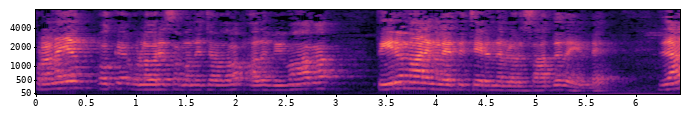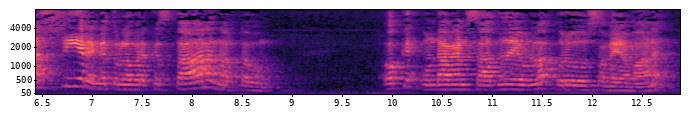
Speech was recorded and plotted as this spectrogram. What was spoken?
പ്രണയം ഒക്കെ ഉള്ളവരെ സംബന്ധിച്ചിടത്തോളം അത് വിവാഹ തീരുമാനങ്ങൾ എത്തിച്ചേരുന്നതിനുള്ള ഒരു സാധ്യതയുണ്ട്. രാഷ്ട്രീയ രംഗത്തുള്ളവർക്ക് സ്ഥാന നഷ്ടവും ഒക്കെ ഉണ്ടാകാൻ സാധ്യതയുള്ള ഒരു സമയമാണ്.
